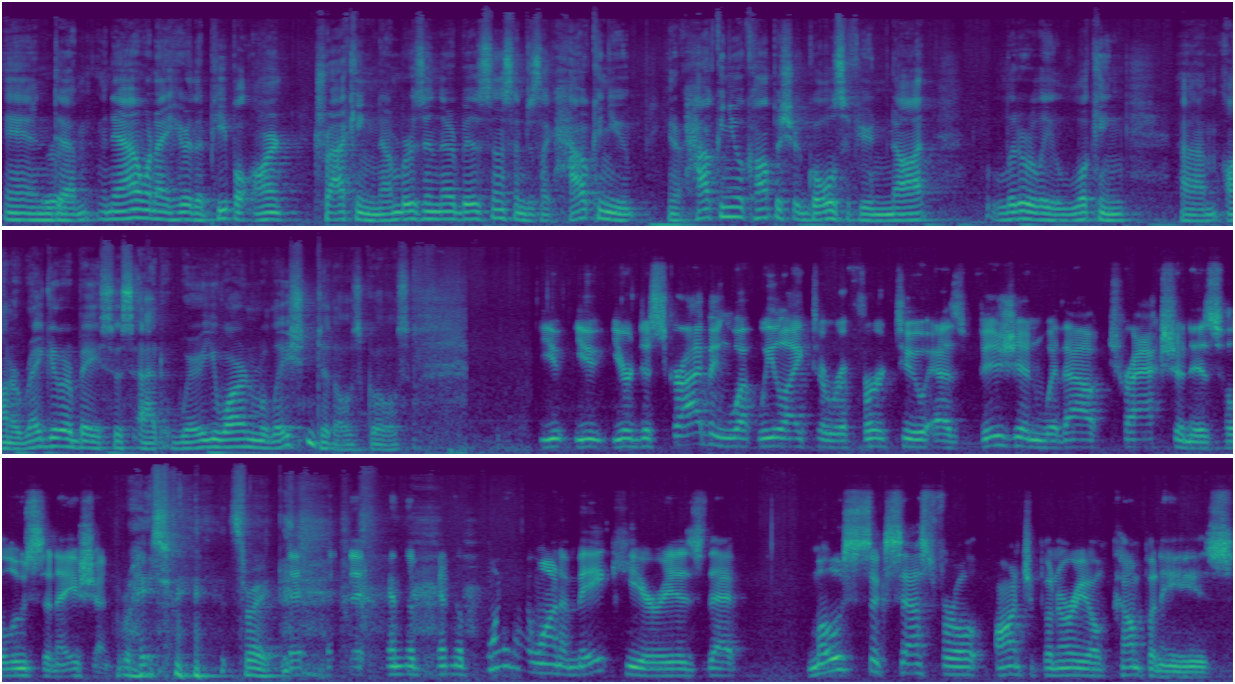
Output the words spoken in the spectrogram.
and sure. um, now when I hear that people aren't tracking numbers in their business, I'm just like, how can you you know how can you accomplish your goals if you're not literally looking um, on a regular basis at where you are in relation to those goals. You, you, you're describing what we like to refer to as vision without traction is hallucination. Right, that's right. And the, and the point I want to make here is that most successful entrepreneurial companies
